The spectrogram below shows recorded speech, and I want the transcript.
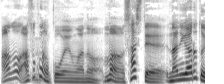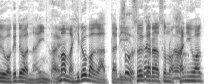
あの、あそこの公園はの、まあ、さして何があるというわけではないんだ。はい。まあまあ広場があったり、そ,、れからその、うん。埴輪っ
